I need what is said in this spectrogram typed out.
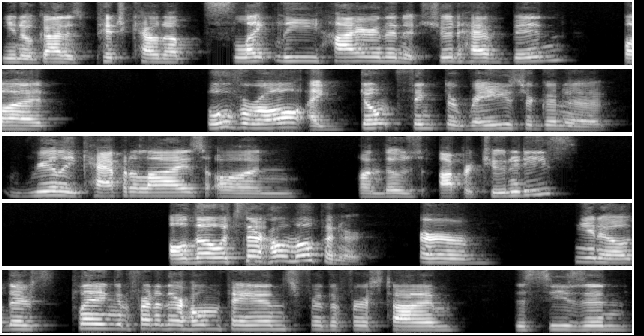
you know, got his pitch count up slightly higher than it should have been. But overall, I don't think the Rays are going to really capitalize on on those opportunities. Although it's their hmm. home opener, or you know, they're playing in front of their home fans for the first time this season,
